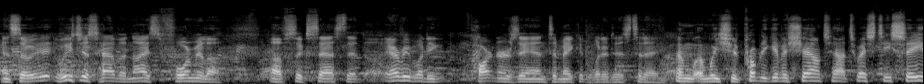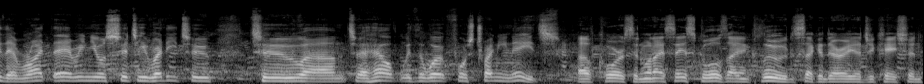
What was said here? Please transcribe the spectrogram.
And so it, we just have a nice formula of success that everybody partners in to make it what it is today. And, and, we should probably give a shout out to STC. They're right there in your city, ready to to um, to help with the workforce training needs. Of course, and when I say schools, I include secondary education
